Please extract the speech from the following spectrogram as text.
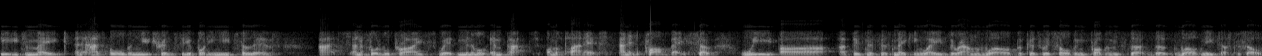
easy to make, and it has all the nutrients that your body needs to live at an affordable price with minimal impact on the planet. And it's plant based. So we are a business that's making waves around the world because we're solving problems that the world needs us to solve.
